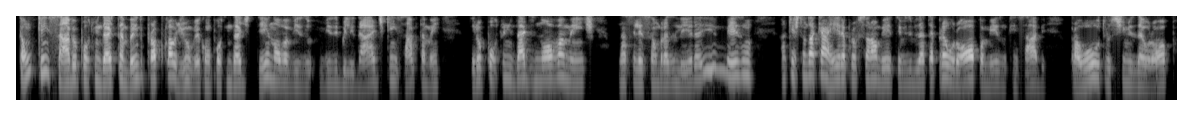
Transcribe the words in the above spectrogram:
Então, quem sabe a oportunidade também do próprio Claudinho, ver com a oportunidade de ter nova visibilidade, quem sabe também ter oportunidades novamente na seleção brasileira e mesmo a questão da carreira profissional mesmo, ter visibilidade até para a Europa mesmo, quem sabe, para outros times da Europa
